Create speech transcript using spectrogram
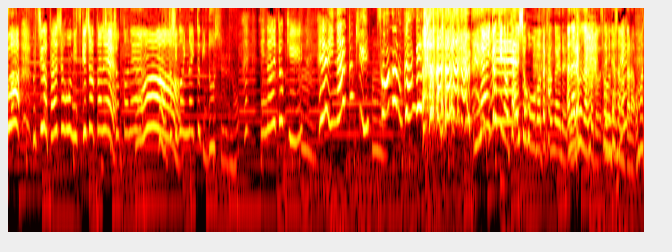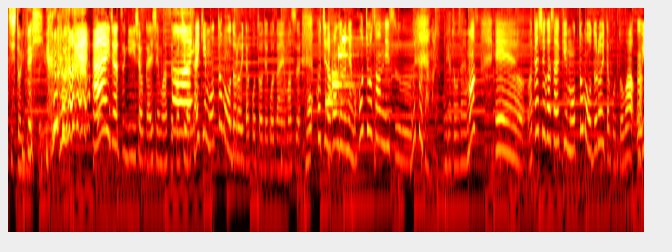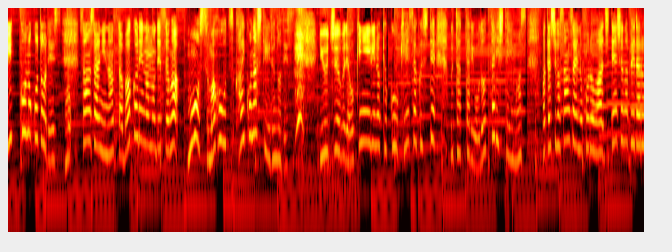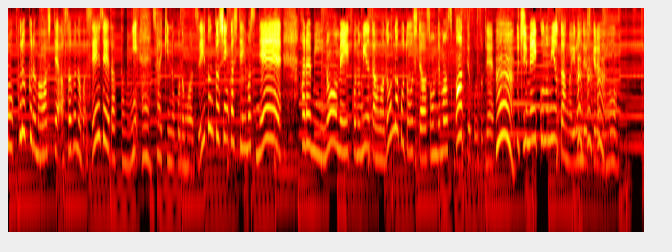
うわうちら対処法見つけちゃったね。ちょっとね。うん。私がいない時どうするの？いない時、うん。えいない時、うん。そんなの考時の対処法をまた考えないと、ね、あなるほどなるほど、ね。皆様から。お待ちしております。ぜひ。はいじゃあ次紹介します。こちら最近最も驚いたことでございます。こちらハンドルネーム包丁さんです。ありがとうございますありがとうございます。えー、私が最近最も驚いたことは甥っ子のことです。3歳になったばかりなのですがもうスマホを使いこなしているのです。YouTube でお気に入りの曲を検索して歌ったり踊ったりしています。私が3歳の頃は自転車のペダルをくるくる回して遊ぶのがせいぜいだったのに最近の子供は随分と進化していますね。ハラミーの姪っ子のミュータンはどんなことをして遊んでますかっていうことでうん。うち姪っ子のミュータンがいるんですけれども、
